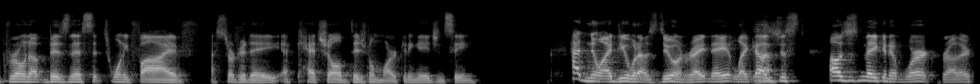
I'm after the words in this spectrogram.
grown up business at 25. I started a, a catch all digital marketing agency. Had no idea what I was doing, right, Nate? Like yeah. I was just, I was just making it work, brother.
